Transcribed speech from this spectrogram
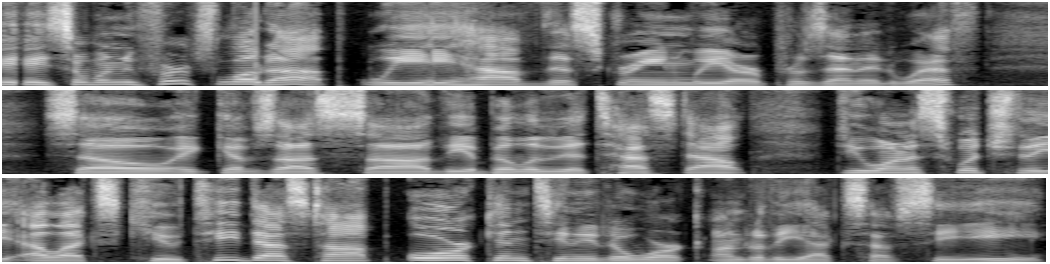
Okay, so when we first load up, we have this screen we are presented with. So it gives us uh, the ability to test out do you want to switch to the LXQT desktop or continue to work under the XFCE?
